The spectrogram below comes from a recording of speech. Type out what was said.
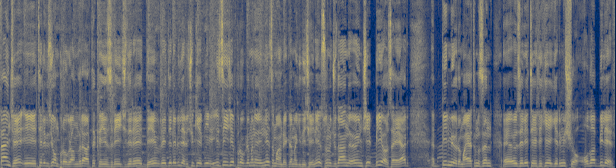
bence e, televizyon programları artık izleyicilere devredilebilir. Çünkü izleyici programının ne zaman reklama gideceğini sunucudan önce biliyorsa eğer e, bilmiyorum hayatımızın e, özeli tehlikeye girmiş olabilir.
